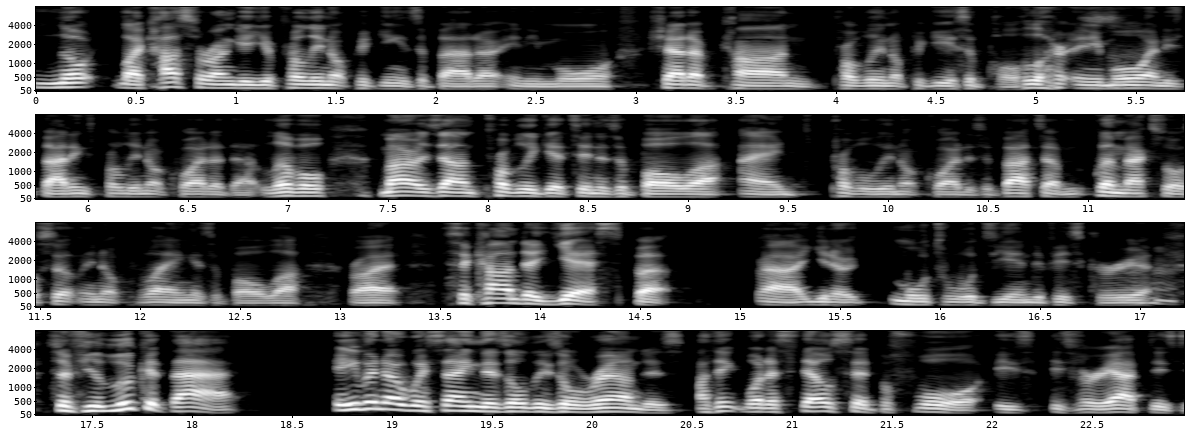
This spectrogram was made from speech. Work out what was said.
not like Hasaranga, you're probably not picking as a batter anymore. Shadab Khan, probably not picking as a bowler anymore, and his batting's probably not quite at that level. Marizanne probably gets in as a bowler and probably not quite as a batter. Glenn Maxwell certainly not playing as a bowler, right? Sikandar, yes, but uh, you know, more towards the end of his career. So if you look at that, even though we're saying there's all these all rounders, I think what Estelle said before is is very apt. Is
